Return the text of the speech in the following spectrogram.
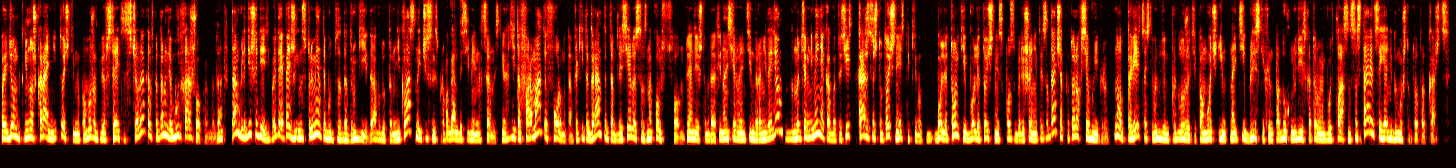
пойдем к немножко ранней точке, мы поможем тебе встретиться с человеком, с которым тебе будет хорошо, как бы, да. Там, глядишь, и дети. Поэтому, опять же, инструменты будут тогда другие, да, будут там не классные часы с пропагандой семейных ценностей, какие-то форматы, формы, там, какие-то гранты там, для сервисов знакомств, условно. Я надеюсь, что мы до финансирования Тиндера не дойдем, но тем не менее, как бы, то есть, есть кажется, что точно есть такие вот более тонкие, более точные способы решения этой задачи, от которых все выиграют. Ну, вот поверьте, если вы людям предложите помочь им найти близких им по духу людей, с которыми будет классно состариться, я не думаю, что кто-то откажется.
